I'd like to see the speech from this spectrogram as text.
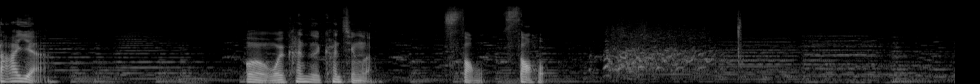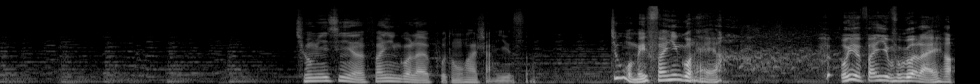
打眼，哦，我看着看清了，骚骚。球迷信眼翻译过来普通话啥意思？就我没翻译过来呀，我也翻译不过来呀。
